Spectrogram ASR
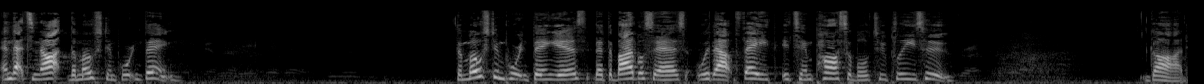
And that's not the most important thing. The most important thing is that the Bible says without faith it's impossible to please who? God.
